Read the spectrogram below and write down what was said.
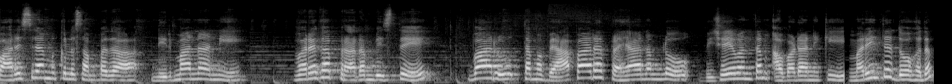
పారిశ్రామికుల సంపద నిర్మాణాన్ని త్వరగా ప్రారంభిస్తే వారు తమ వ్యాపార ప్రయాణంలో విజయవంతం అవ్వడానికి మరింత దోహదం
